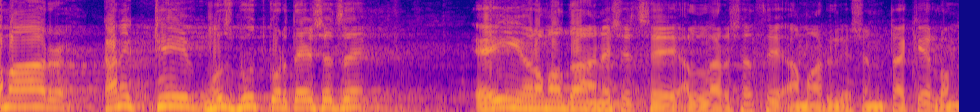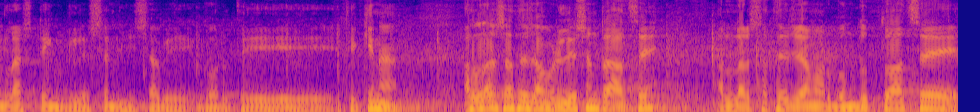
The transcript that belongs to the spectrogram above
আমার কানেকটিভ মজবুত করতে এসেছে এই রমাদান এসেছে আল্লাহর সাথে আমার রিলেশনটাকে লং লাস্টিং রিলেশন হিসাবে গড়তে। ঠিক না আল্লাহর সাথে যে আমার রিলেশনটা আছে, আল্লাহর সাথে যে আমার বন্ধুত্ব আছে,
